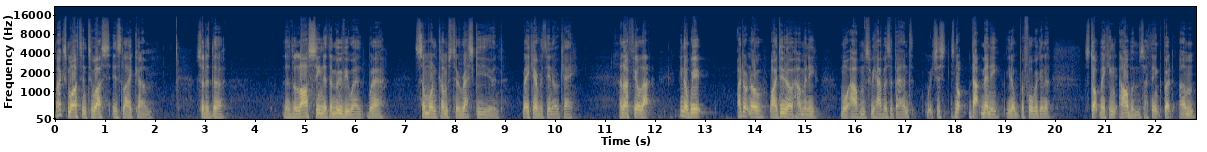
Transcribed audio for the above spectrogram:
Max Martin to us is like um, sort of the, the, the last scene of the movie where, where someone comes to rescue you and make everything okay. And I feel that, you know, we, I don't know, well, I do know how many more albums we have as a band, which is it's not that many, you know, before we're going to stop making albums, I think. But um,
